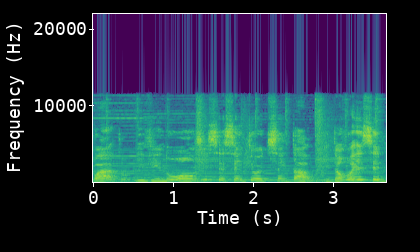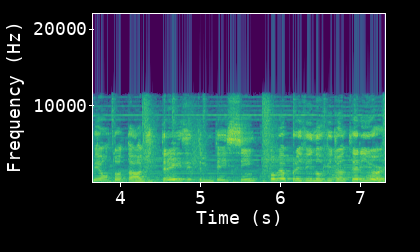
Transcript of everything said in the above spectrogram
1,24 e Vino 11 68 centavos. Então vou receber um total de 3,35, como eu previ no vídeo anterior.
